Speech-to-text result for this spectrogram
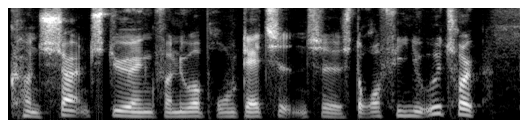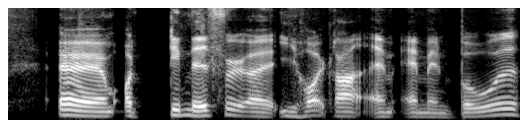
koncernstyring, for nu at bruge datidens øh, store fine udtryk. Øhm, og det medfører i høj grad, at, at man både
